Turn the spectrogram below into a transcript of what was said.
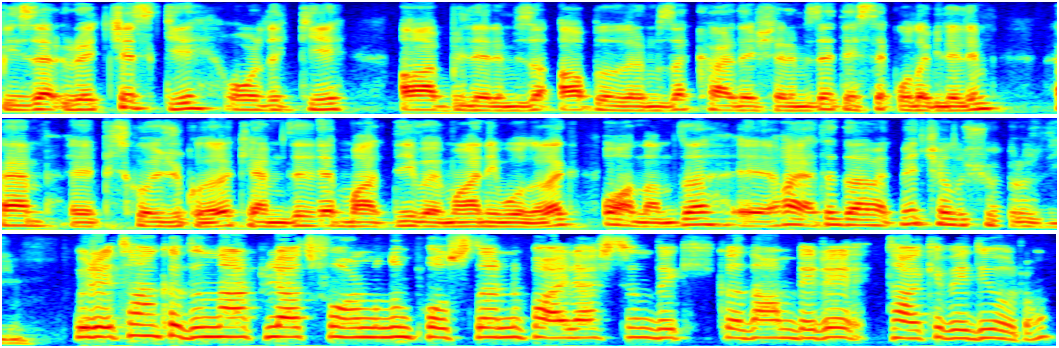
Bizler üreteceğiz ki oradaki abilerimize, ablalarımıza, kardeşlerimize destek olabilelim. Hem e, psikolojik olarak hem de maddi ve manevi olarak o anlamda e, hayata devam etmeye çalışıyoruz diyeyim. Üreten Kadınlar platformunun postlarını paylaştığın dakikadan beri takip ediyorum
